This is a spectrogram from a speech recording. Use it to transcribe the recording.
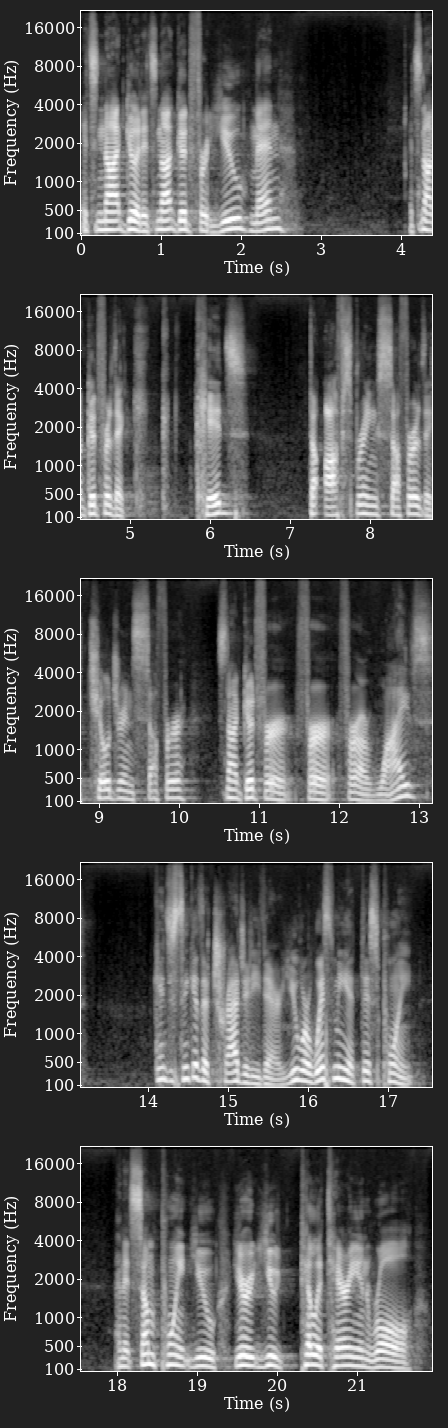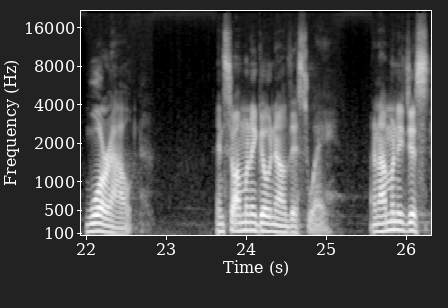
It's not good. It's not good for you, men. It's not good for the kids. The offspring suffer, the children suffer. It's not good for, for, for our wives. Again, just think of the tragedy there. You were with me at this point, and at some point you, you're, you utilitarian role wore out. And so I'm going to go now this way. And I'm going to just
